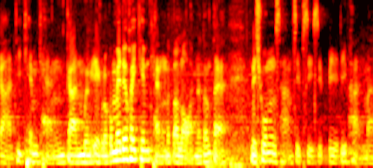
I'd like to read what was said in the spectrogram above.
การที่เข้มแข็งการเมืองเองเราก็ไม่ได้ค่อยเข้มแข็งมาตลอดนะตั้งแต่ในช่วง 30-40 ปีที่ผ่านมา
